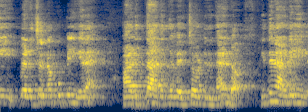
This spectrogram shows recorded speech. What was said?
ഈ വെളിച്ചെണ്ണ കുപ്പി ഇങ്ങനെ അടുത്തടുത്ത് വെച്ചോണ്ടിരുന്നത് കേട്ടോ. ഇതിനടിയിൽ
